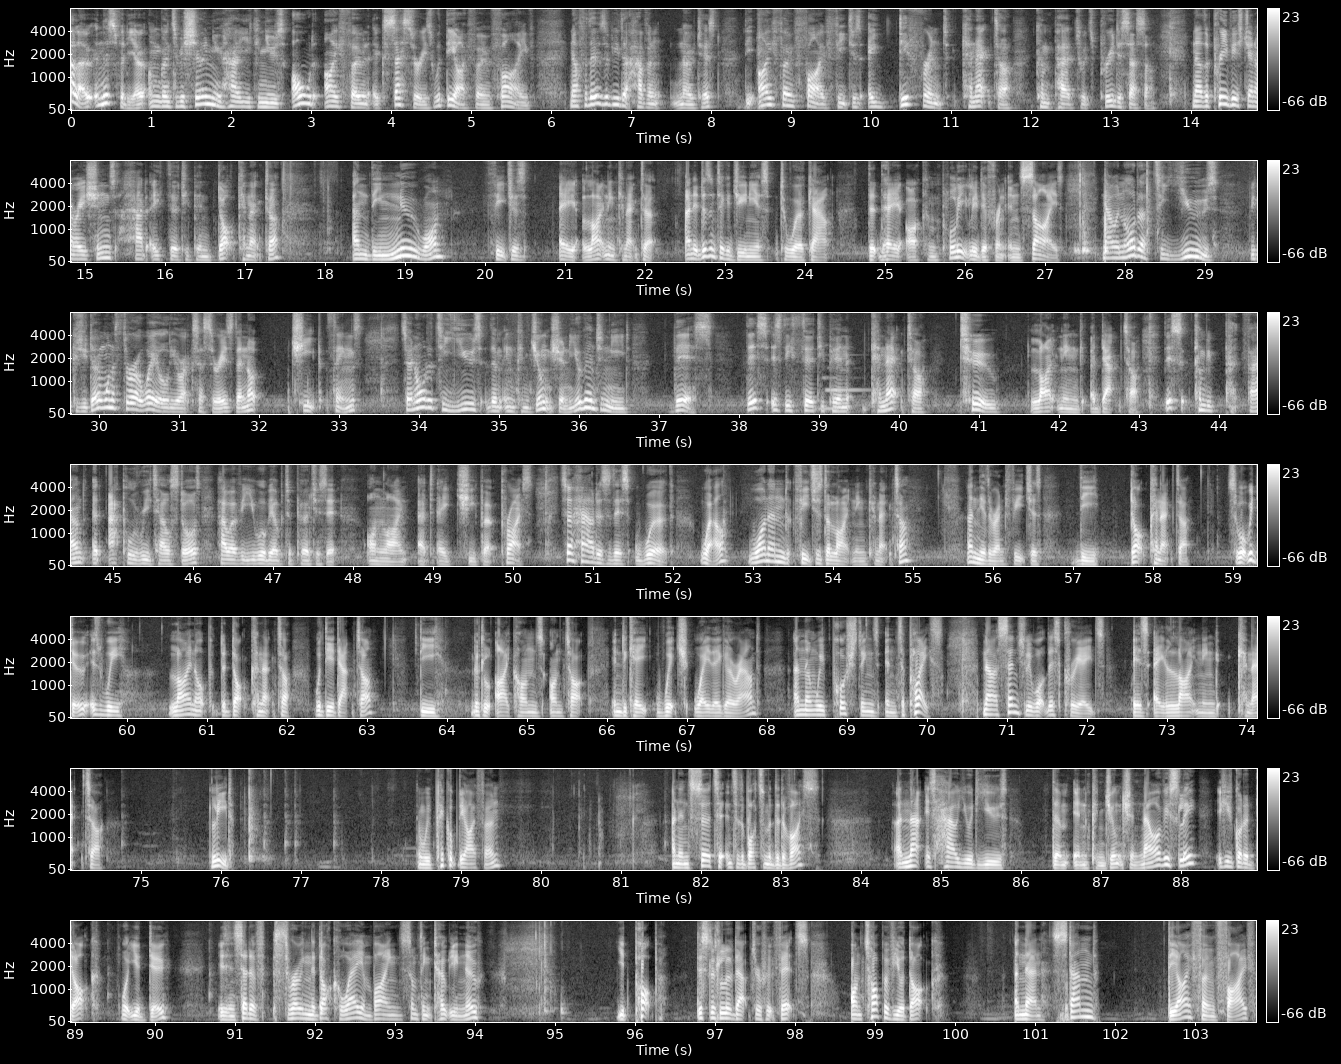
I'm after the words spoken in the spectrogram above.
Hello, in this video I'm going to be showing you how you can use old iPhone accessories with the iPhone 5. Now for those of you that haven't noticed, the iPhone 5 features a different connector compared to its predecessor. Now the previous generations had a 30 pin dock connector and the new one features a lightning connector and it doesn't take a genius to work out that they are completely different in size. Now in order to use because you don't want to throw away all your accessories, they're not cheap things. So in order to use them in conjunction, you're going to need this. This is the 30 pin connector to lightning adapter. This can be found at Apple retail stores, however you will be able to purchase it online at a cheaper price. So how does this work? Well, one end features the lightning connector and the other end features the dock connector. So what we do is we line up the dock connector with the adapter. The little icons on top indicate which way they go around and then we push things into place. Now essentially what this creates is a lightning connector lead. Then we pick up the iPhone and insert it into the bottom of the device and that is how you would use them in conjunction. Now obviously, if you've got a dock, what you'd do is instead of throwing the dock away and buying something totally new, you'd pop this little adapter if it fits on top of your dock and then stand the iPhone 5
